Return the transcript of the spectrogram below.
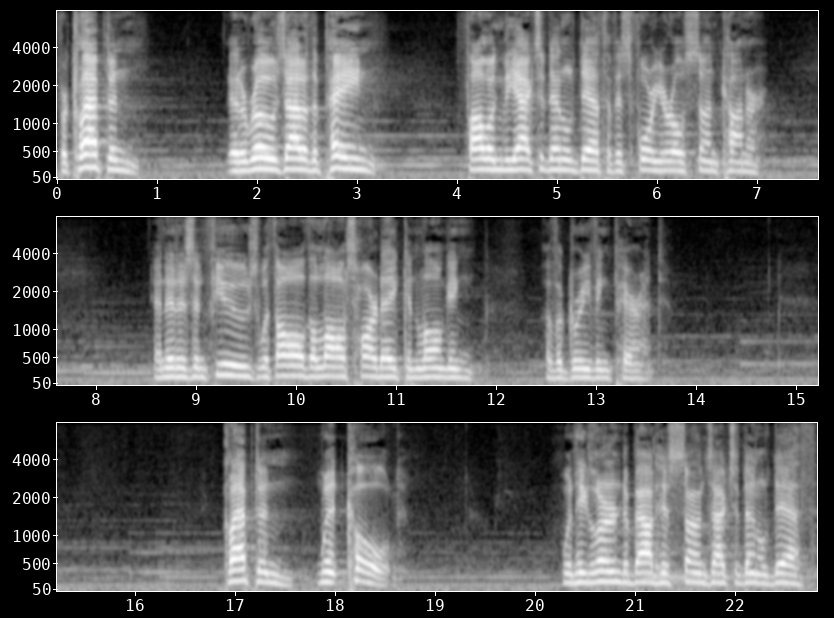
For Clapton, it arose out of the pain following the accidental death of his four year old son, Conor and it is infused with all the loss, heartache, and longing of a grieving parent. Clapton went cold when he learned about his son's accidental death.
